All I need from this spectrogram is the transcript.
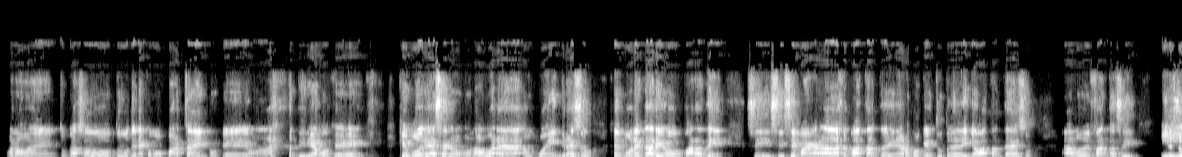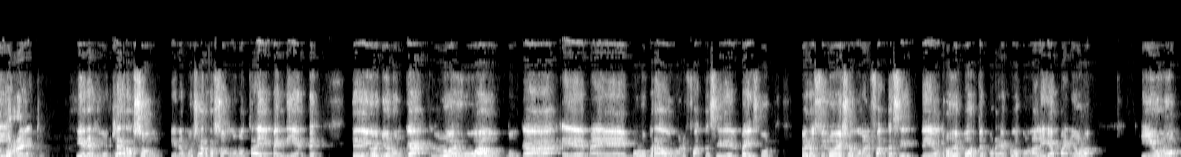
Bueno, en tu caso tú lo tienes como part-time, porque es una, diríamos que, que, podría ser una buena, un buen ingreso monetario para ti si, si se pagara bastante dinero, porque tú te dedicas bastante a eso, a lo de fantasy. Y eso es correcto. Tienes, tienes mucha razón, tienes mucha razón. Uno está ahí pendiente. Te digo, yo nunca lo he jugado, nunca eh, me he involucrado con el fantasy del béisbol, pero sí lo he hecho con el fantasy de otros deportes, por ejemplo, con la Liga Española. Y uno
